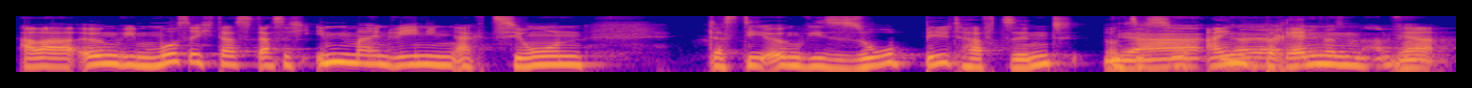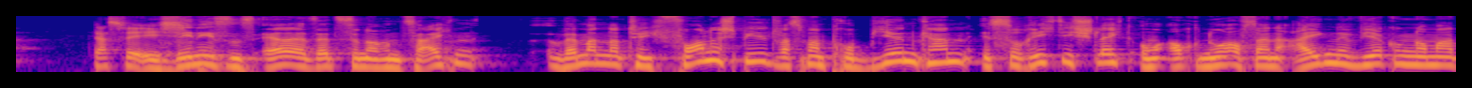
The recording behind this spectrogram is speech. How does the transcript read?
aber irgendwie muss ich das, dass ich in meinen wenigen Aktionen, dass die irgendwie so bildhaft sind und Ja, sich so ja, ja, einbrennen. anfangen. Ja, das wäre ich. Wenigstens er setzt du noch ein Zeichen. Wenn man natürlich vorne spielt, was man probieren kann, ist so richtig schlecht, um auch nur auf seine eigene Wirkung nochmal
